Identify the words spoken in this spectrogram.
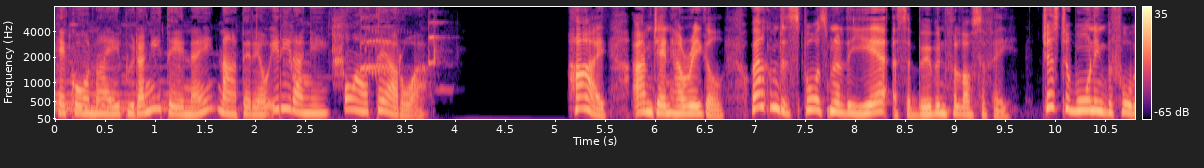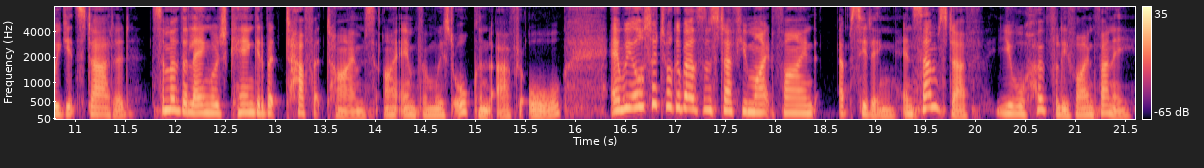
He kōna purangi tēnei nā te reo irirangi o Aotearoa. Hi, I'm Jan Hellriegel. Welcome to the Sportsman of the Year, a suburban philosophy. Just a warning before we get started some of the language can get a bit tough at times. I am from West Auckland after all. And we also talk about some stuff you might find upsetting, and some stuff you will hopefully find funny.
